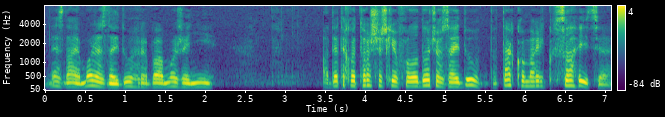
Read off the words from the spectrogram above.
Не знаю, може знайду гриба, може ні. А де тако трошечки в холодочок зайду, то так комарі кусаються.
